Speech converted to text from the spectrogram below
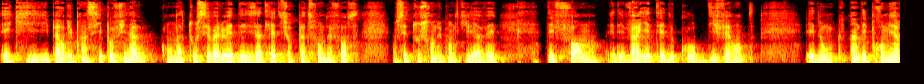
et qui part du principe au final qu'on a tous évalué des athlètes sur plateforme de force. On s'est tous rendu compte qu'il y avait des formes et des variétés de courbes différentes. Et donc un des premiers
